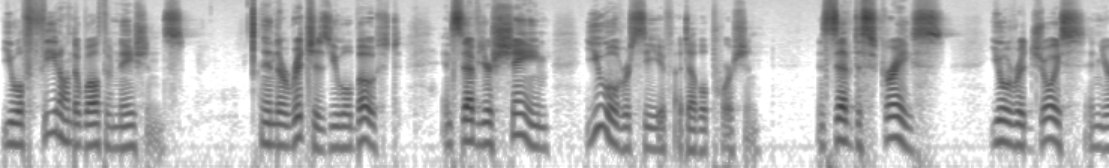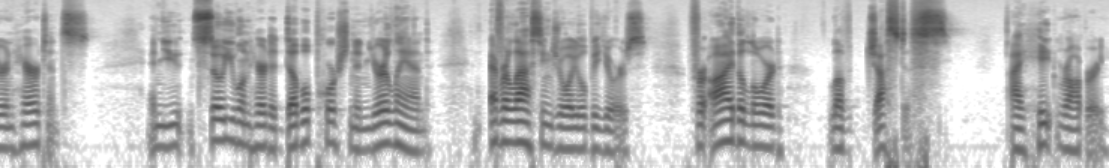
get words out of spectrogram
You will feed on the wealth of nations. And in their riches you will boast. Instead of your shame, you will receive a double portion. Instead of disgrace, you will rejoice in your inheritance, and you, so you will inherit a double portion in your land, and everlasting joy will be yours. For I, the Lord, love justice. I hate robbery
